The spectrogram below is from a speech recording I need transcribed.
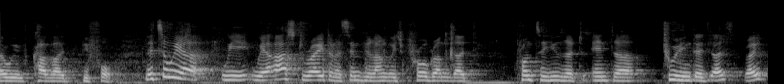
that we've covered before. Let's say we are, we, we are asked to write an assembly language program that prompts a user to enter two integers, right?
